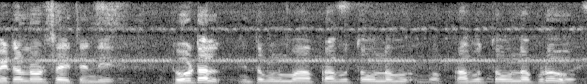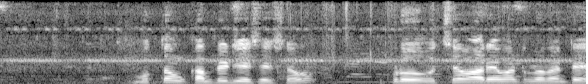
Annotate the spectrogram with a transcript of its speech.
మెటల్ రోడ్స్ అయితేంది. టోటల్ ఇంతకుముందు మా ప్రభుత్వం ఉన్న ప్రభుత్వం ఉన్నప్పుడు మొత్తం కంప్లీట్ చేసేసినాం. ఇప్పుడు వచ్చేవారు ఏమంటున్నారంటే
